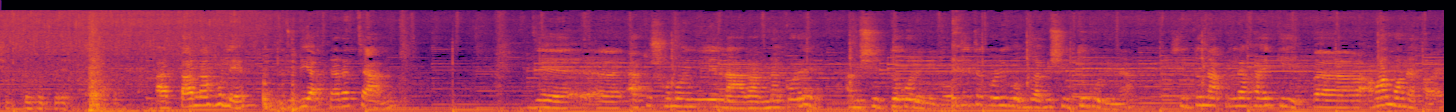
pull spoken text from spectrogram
সিদ্ধ হতে। আর তা না হলে যদি আপনারা চান যে এত সময় নিয়ে না রান্না করে, আমি সিদ্ধ করে নিব। যেটা করি বন্ধু, আমি সিদ্ধ করি না। সিদ্ধ না করলে হয় কি আমার মনে হয়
